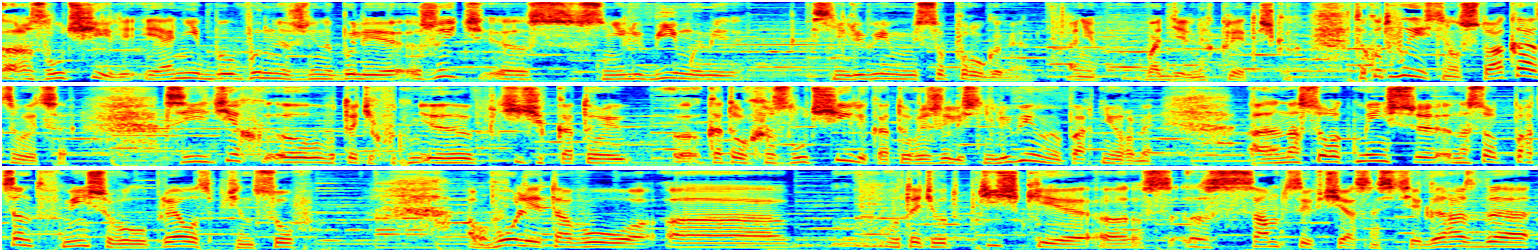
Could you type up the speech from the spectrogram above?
разлучили, и они вынуждены были жить э, с нелюбимыми с нелюбимыми супругами, они в отдельных клеточках. Так вот выяснилось, что оказывается, среди тех э, вот этих вот птичек, которые, которых разлучили, которые жили с нелюбимыми партнерами, на 40 меньше, на 40% меньше вылуплялось птенцов. Ух Более ты. того, вот эти вот птички, самцы в частности, гораздо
